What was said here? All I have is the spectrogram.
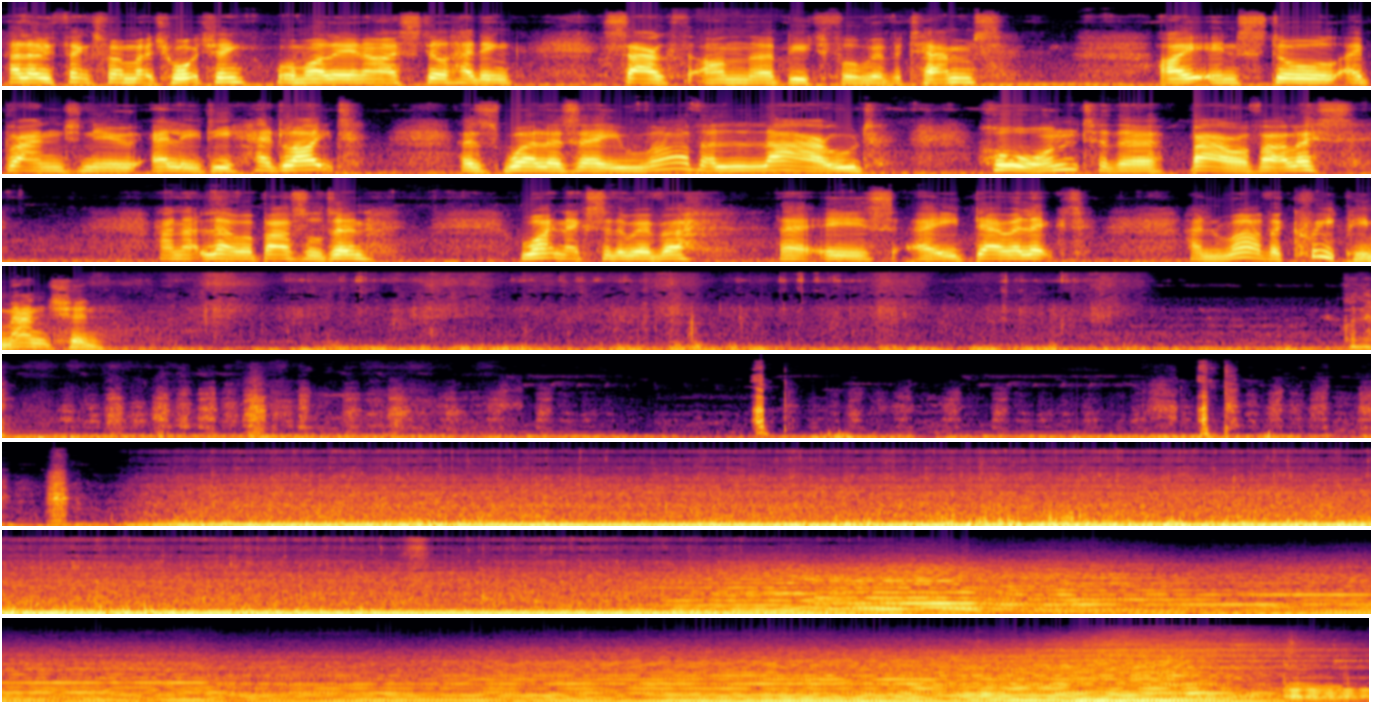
Hello, thanks very much for watching. Well, Molly and I are still heading south on the beautiful River Thames. I install a brand new LED headlight as well as a rather loud horn to the bow of Alice. And at Lower Basildon, right next to the river, there is a derelict and rather creepy mansion.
